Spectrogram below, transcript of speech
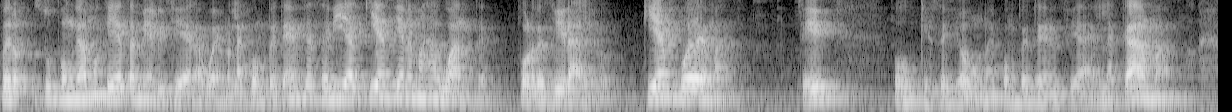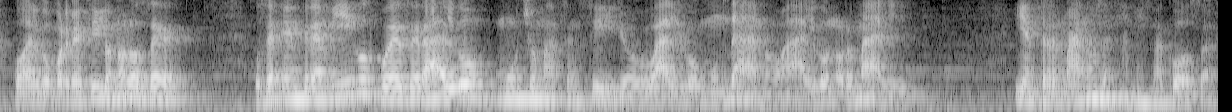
Pero supongamos que ella también lo hiciera. Bueno, la competencia sería quién tiene más aguante, por decir algo. ¿Quién puede más? ¿Sí? O qué sé yo, una competencia en la cama o algo por el estilo, no lo sé. O sea, entre amigos puede ser algo mucho más sencillo, o algo mundano, algo normal. Y entre hermanos la, la misma cosa.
